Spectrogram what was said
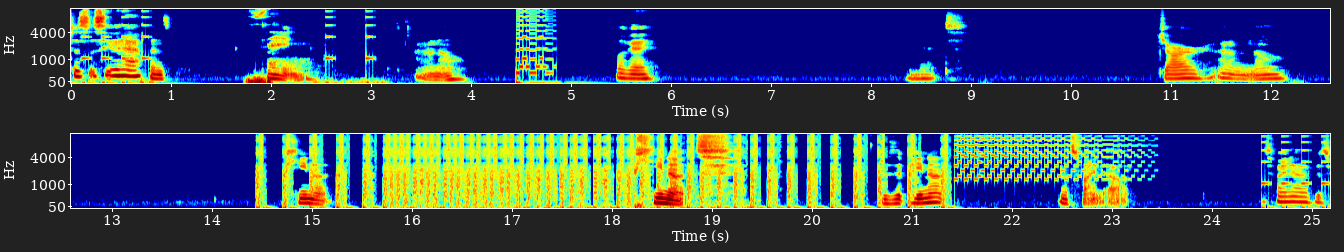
just to see what happens. Thing. I don't know. Okay. Knit. Jar. I don't know. Peanut. Peanut. Is it peanut? Let's find out. Let's find out if it's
